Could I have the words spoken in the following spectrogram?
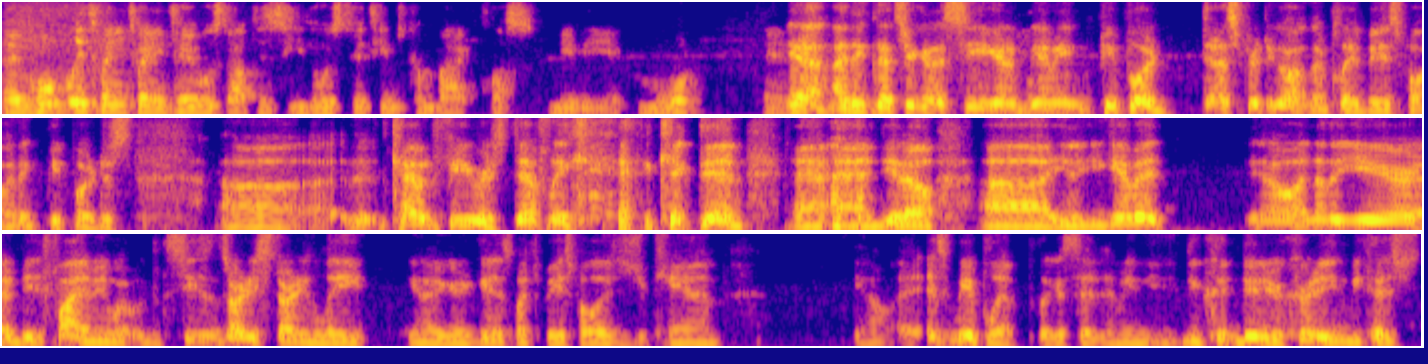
Um, hopefully 2022, we'll start to see those two teams come back, plus maybe more. Um, yeah, I think that's you're going to see. You're going to be, I mean, people are desperate to go out there and play baseball. I think people are just, uh, the cabin fever is definitely kicked in, and, and you know, uh, you know, you give it, you know, another year, it'd be fine. I mean, the season's already starting late. You know, you're gonna get as much baseball as you can. You know, it's gonna be a blip. Like I said, I mean, you, you couldn't do the recruiting because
